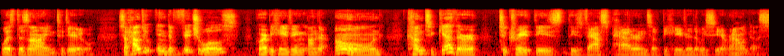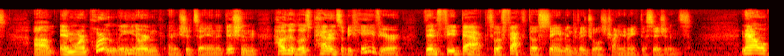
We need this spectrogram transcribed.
was designed to do. So how do individuals who are behaving on their own come together to create these, these vast patterns of behavior that we see around us. Um, and more importantly, or I should say in addition, how do those patterns of behavior then feed back to affect those same individuals trying to make decisions? Now,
